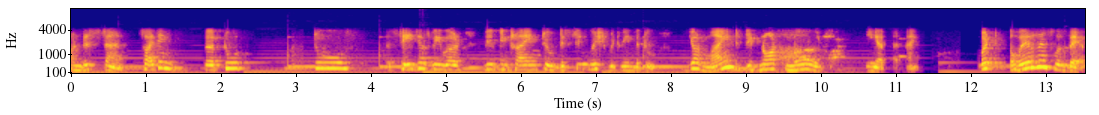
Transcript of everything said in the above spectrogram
understand. So i think the two two stages we were we've been trying to distinguish between the two. Your mind did not know at that time but awareness was there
